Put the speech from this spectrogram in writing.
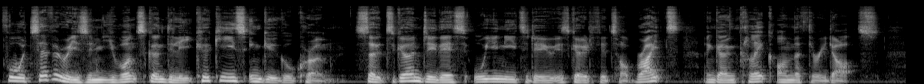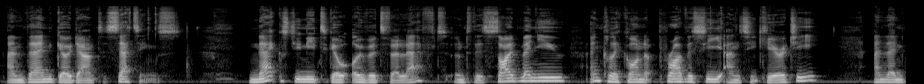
For whatever reason, you want to go and delete cookies in Google Chrome. So to go and do this, all you need to do is go to the top right and go and click on the three dots, and then go down to settings. Next, you need to go over to the left onto this side menu and click on privacy and security. And then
